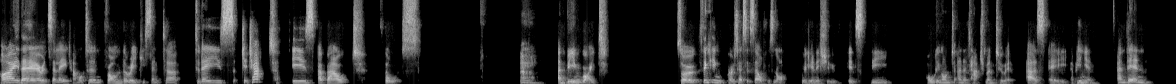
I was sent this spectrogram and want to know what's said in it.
Hi there, it's Elaine Hamilton from the Reiki Center. Today's chit chat is about thoughts and being right. So, the thinking process itself is not really an issue, it's the holding on to an attachment to it as a opinion and then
